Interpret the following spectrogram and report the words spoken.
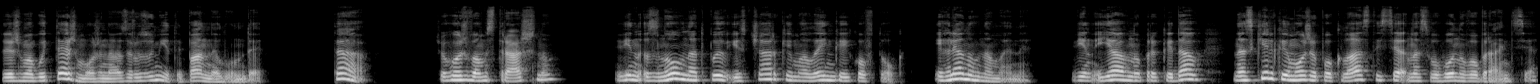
Це ж, мабуть, теж можна зрозуміти, пане Лунде. Так, чого ж вам страшно? Він знов надпив із чарки маленький ковток і глянув на мене. Він явно прикидав, наскільки може покластися на свого новобранця.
